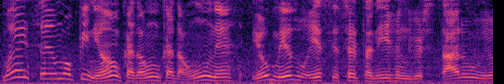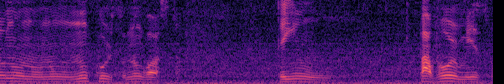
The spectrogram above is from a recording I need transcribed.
Mas é uma opinião, cada um, cada um, né? Eu mesmo, esse sertanejo universitário, eu não, não, não, curto, não gosto. Tenho um pavor mesmo.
